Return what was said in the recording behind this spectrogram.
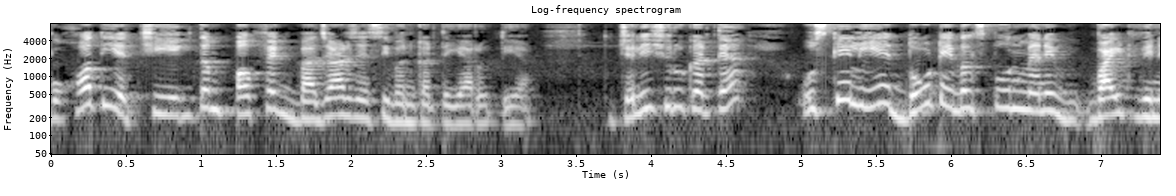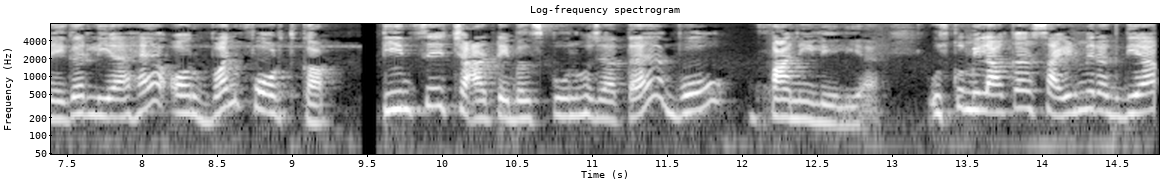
बहुत ही अच्छी, एकदम परफेक्ट बाज़ार जैसी बनकर तैयार होती है। तो चलिए शुरू करते हैं। उसके लिए दो टेबल स्पून मैंने व्हाइट विनेगर लिया है और वन फोर्थ कप तीन से चार टेबल स्पून हो जाता है, वो पानी ले लिया है। उसको मिलाकर साइड में रख दिया।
